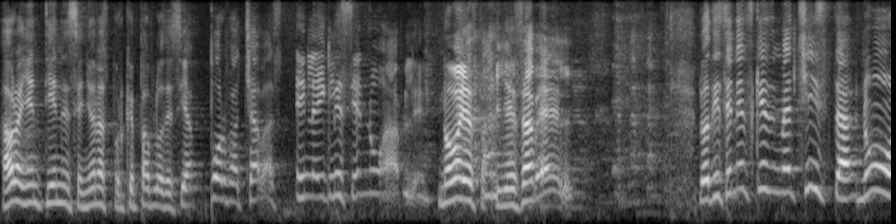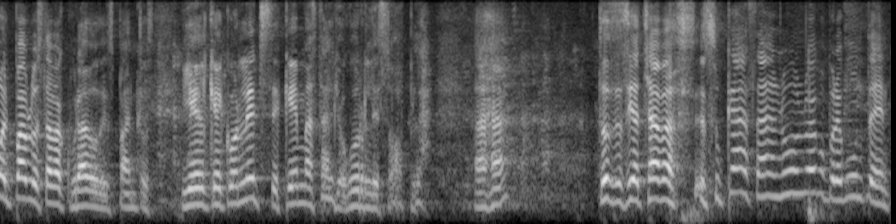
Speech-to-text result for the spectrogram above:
Ahora ya entienden, señoras, por qué Pablo decía, porfa, chavas, en la iglesia no hablen, no vaya a estar Isabel. Lo dicen, es que es machista. No, el Pablo estaba curado de espantos. Y el que con leche se quema hasta el yogur le sopla. Ajá. Entonces decía, chavas, en su casa, no, luego pregunten.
